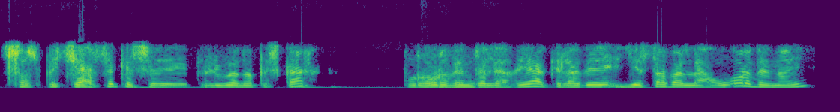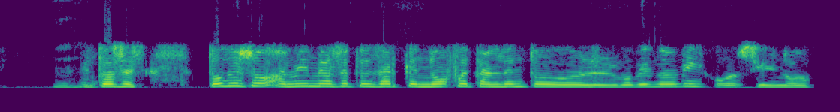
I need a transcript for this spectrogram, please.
sospecharse que se lo iban a pescar por orden de la DEA, que la DEA ya estaba la orden ahí. Entonces, todo eso a mí me hace pensar que no fue tan lento el gobierno de México, sino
